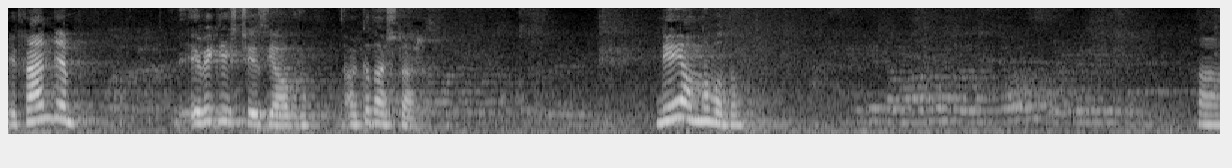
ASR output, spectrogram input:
Efendim. Eve geçeceğiz yavrum. Arkadaşlar. Neyi anlamadım. Ha.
